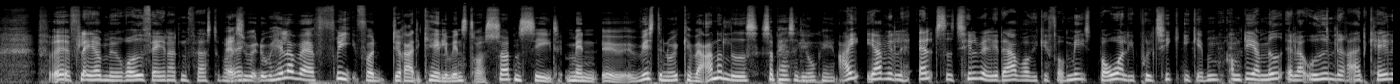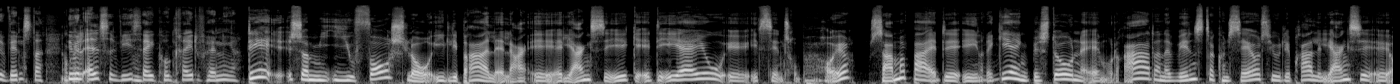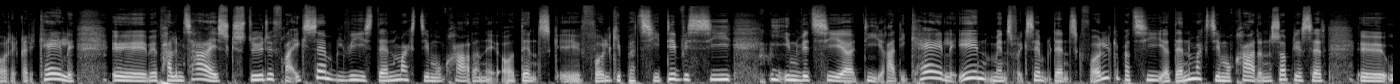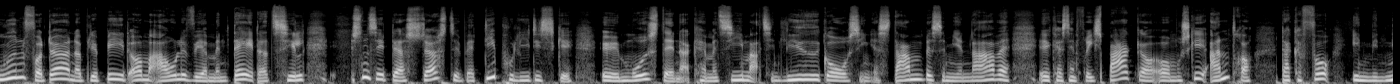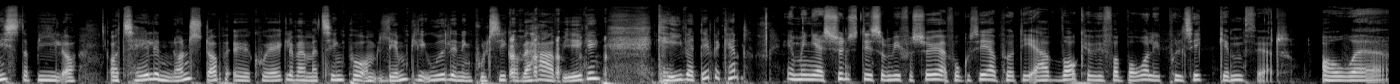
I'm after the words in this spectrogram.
øh, flager med røde faner den første maj. Altså, du vil hellere være fri for det radikale venstre, sådan set, men øh, hvis det nu ikke kan være anderledes, så passer de okay? Nej, jeg vil altid tilvælge der, hvor vi kan få mest borgerlig politik igennem. Om det er med eller uden det radikale venstre, okay. det vil altid vise sig i konkrete forhandlinger. Det, som I jo foreslår i Liberal øh, Alliance, ikke, det er jo øh, et centrum højre samarbejde i en mhm. regering bestående af Moderaterne, Venstre, Konservative, Liberale Alliance øh, og det radikale, øh, med parlamentarisk støtte fra eksempelvis Danmarks Demokraterne og Dansk øh, Folkeparti. Det vil sige, I inviterer de radikale ind, mens for eksempel Dansk Folkeparti og Danmarks Demokraterne så bliver sat øh, uden for døren og bliver bedt om at aflevere mandater til sådan set deres største værdipolitiske øh, modstandere, kan man sige. Martin Lidegaard, Senior Stampe, Samir Narva, øh, Christian Friis Bak og, og måske andre, der kan få en ministerbil og, og tale non-stop, øh, kunne jeg ikke lade være med at tænke på om lempelig udlændingepolitik, og hvad har vi ikke? ikke? Kan I være det bekendt? Jamen, jeg synes, det som vi forsøger at fokusere på, det er, hvor kan vi få borgerlig politik gennemført? Og, øh,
